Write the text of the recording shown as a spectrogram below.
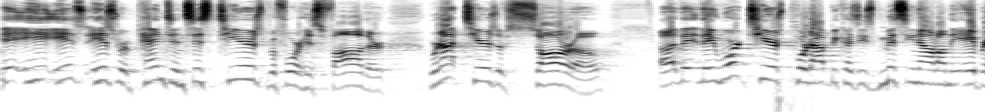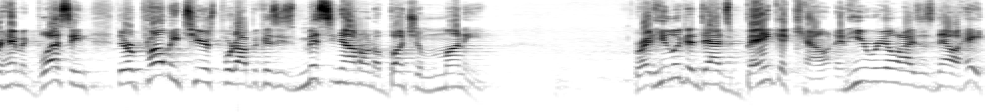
His, his repentance, his tears before his father, were not tears of sorrow uh, they, they weren't tears poured out because he's missing out on the Abrahamic blessing. They were probably tears poured out because he's missing out on a bunch of money. Right? He looked at dad's bank account and he realizes now, hey,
